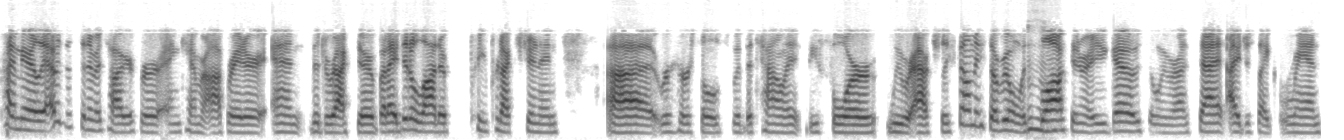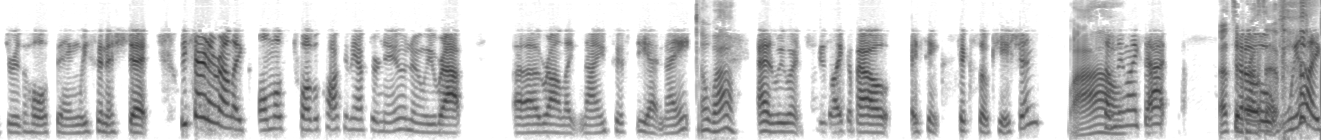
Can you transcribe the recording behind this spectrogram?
primarily I was a cinematographer and camera operator and the director, but I did a lot of pre-production and uh, rehearsals with the talent before we were actually filming. So everyone was mm-hmm. blocked and ready to go. So when we were on set, I just like ran through the whole thing. We finished it. We started around like almost 12 o'clock in the afternoon and we wrapped uh, around like 9:50 at night. Oh wow! And we went to like about I think six locations. Wow. Something like that. That's so impressive. we like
